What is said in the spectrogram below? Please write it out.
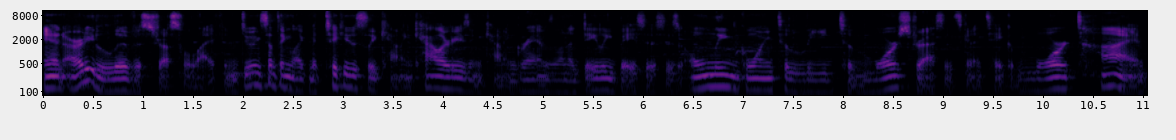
And I already live a stressful life, and doing something like meticulously counting calories and counting grams on a daily basis is only going to lead to more stress. It's going to take more time,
